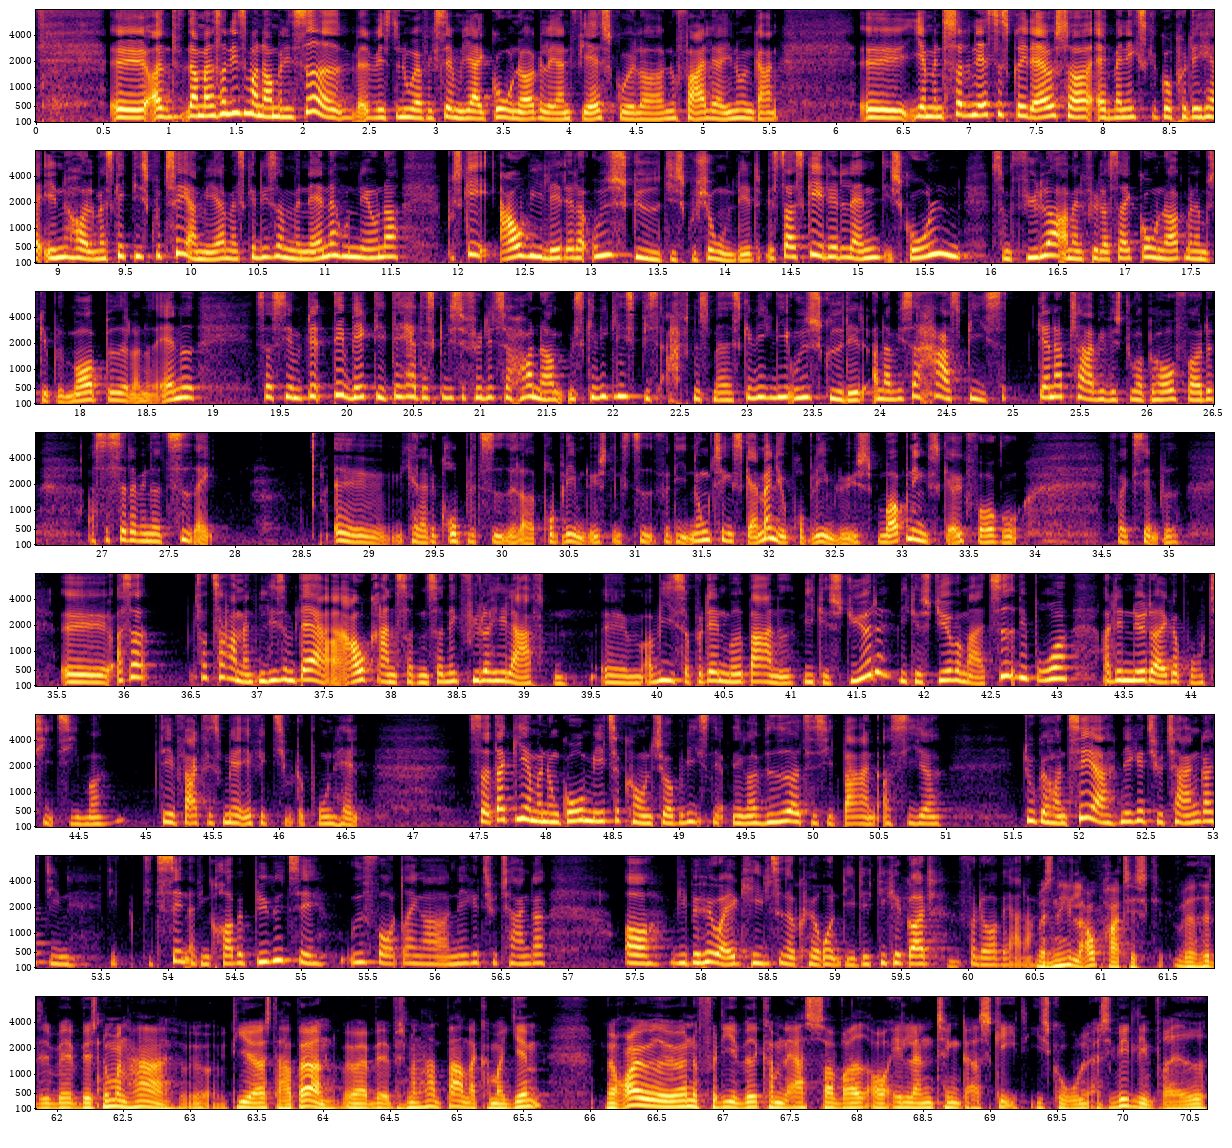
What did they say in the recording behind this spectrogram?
Øh, og når man så ligesom har normaliseret, hvis det nu er for eksempel, jeg er ikke god nok, eller jeg er en fiasko, eller nu fejler jeg endnu en gang, øh, Øh, jamen så det næste skridt er jo så, at man ikke skal gå på det her indhold. Man skal ikke diskutere mere. Man skal ligesom Nana, hun nævner, måske afvige lidt, eller udskyde diskussionen lidt. Hvis der er sket et eller andet i skolen, som fylder, og man føler sig ikke god nok, man er måske blevet mobbet eller noget andet, så siger man, det, det er vigtigt, det her det skal vi selvfølgelig tage hånd om, men skal vi ikke lige spise aftensmad, skal vi ikke lige udskyde lidt, og når vi så har spist, så genoptager vi, hvis du har behov for det, og så sætter vi noget tid af. Øh, vi kalder det grubletid eller problemløsningstid, fordi nogle ting skal man jo problemløse. Mobning skal jo ikke foregå for eksempel. Øh, og så, så tager man den ligesom der og afgrænser den, så den ikke fylder hele aften. Øh, og viser på den måde barnet, vi kan styre det, vi kan styre, hvor meget tid vi bruger, og det nytter ikke at bruge 10 timer. Det er faktisk mere effektivt at bruge en halv. Så der giver man nogle gode metakognitive bevisninger videre til sit barn og siger, du kan håndtere negative tanker, din, dit, dit sind og din krop er bygget til udfordringer og negative tanker, og vi behøver ikke hele tiden at køre rundt i det. De kan godt få lov at være der. Men sådan helt lavpraktisk, hvad hedder det, hvis nu man har, øh, de af os, der har børn, hvis man har et barn, der kommer hjem med røg ud af ørerne, fordi vedkommende er så vred over et eller andet ting, der er sket i skolen, altså virkelig vrede,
